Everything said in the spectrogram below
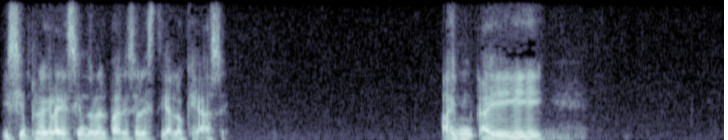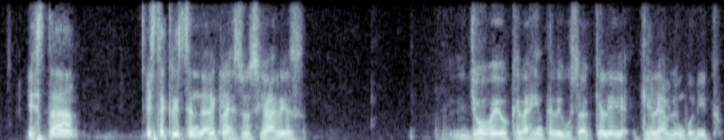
y siempre agradeciéndole al Padre Celestial lo que hace. Hay, esta, esta cristiandad de clases sociales yo veo que a la gente le gusta que le, que le hablen bonito,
